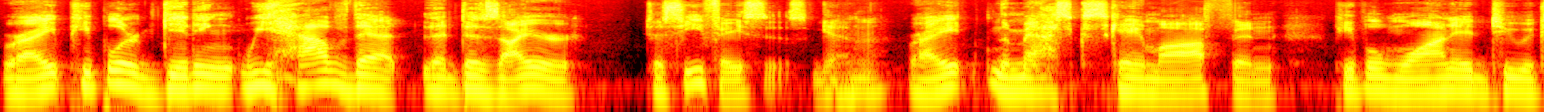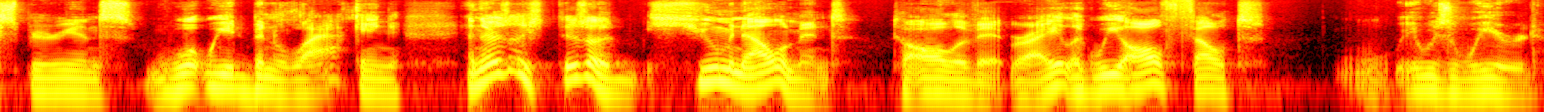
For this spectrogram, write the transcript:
right? People are getting, we have that that desire to see faces again, right? The masks came off, and people wanted to experience what we had been lacking. And there's a there's a human element to all of it, right? Like we all felt it was weird.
